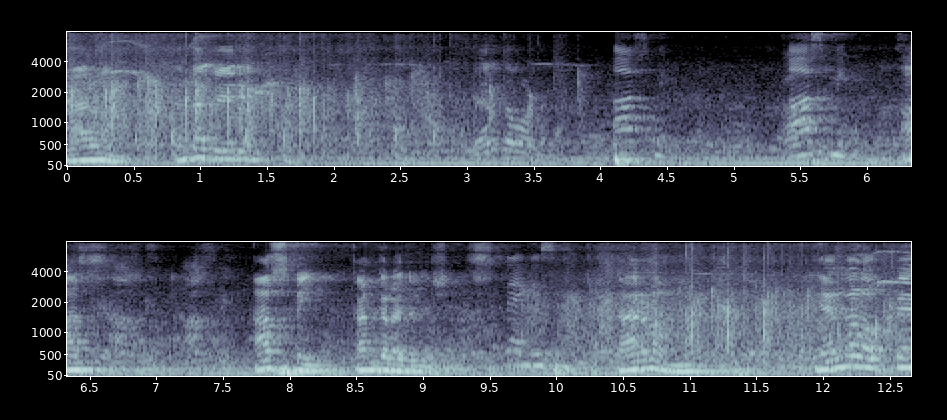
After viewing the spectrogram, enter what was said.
കാരണം എന്താ പേര്? ആസ്മി. കൺഗ്രാറ്റുലേഷൻസ് കാരണം ഞങ്ങളൊക്കെ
